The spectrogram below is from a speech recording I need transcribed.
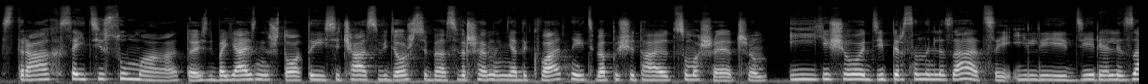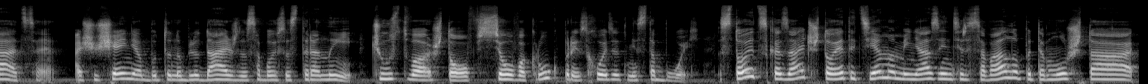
страх сойти с ума, то есть боязнь, что ты сейчас ведешь себя совершенно неадекватно и тебя посчитают сумасшедшим. И еще деперсонализация или дереализация. Ощущение, будто наблюдаешь за собой со стороны. Чувство, что все вокруг происходит не с тобой. Стоит сказать, что эта тема меня заинтересовала, потому что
